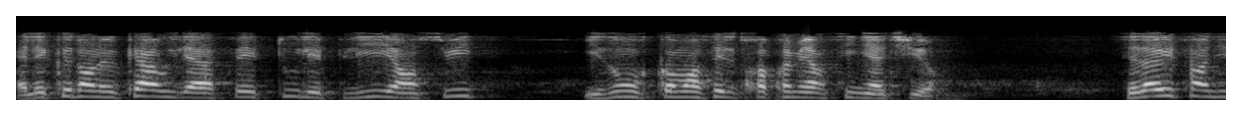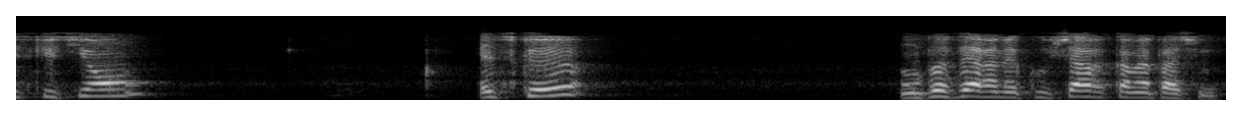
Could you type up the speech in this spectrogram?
elle est que dans le cas où il a fait tous les plis et ensuite ils ont commencé les trois premières signatures. C'est là où ils sont en discussion. Est-ce que on peut faire un mekouchar comme un pachout.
